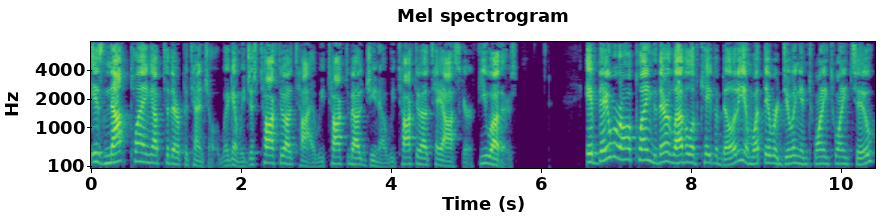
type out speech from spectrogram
is not playing up to their potential. Again, we just talked about Ty, we talked about Geno, we talked about Teoscar, a few others. If they were all playing to their level of capability and what they were doing in 2022,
